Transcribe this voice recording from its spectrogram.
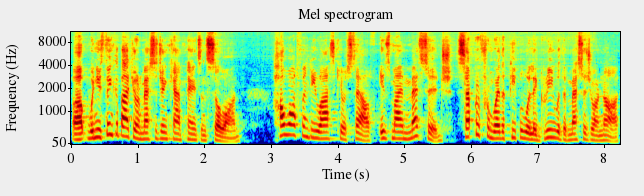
Uh, when you think about your messaging campaigns and so on, how often do you ask yourself, is my message, separate from whether people will agree with the message or not,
